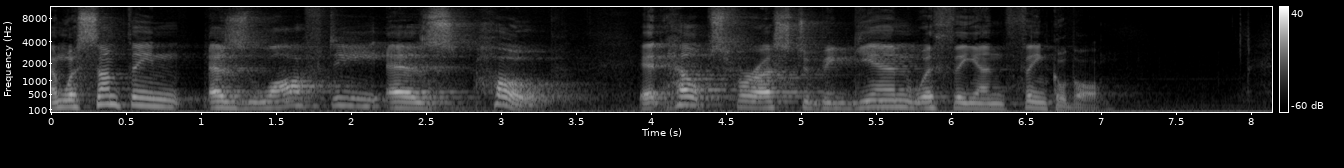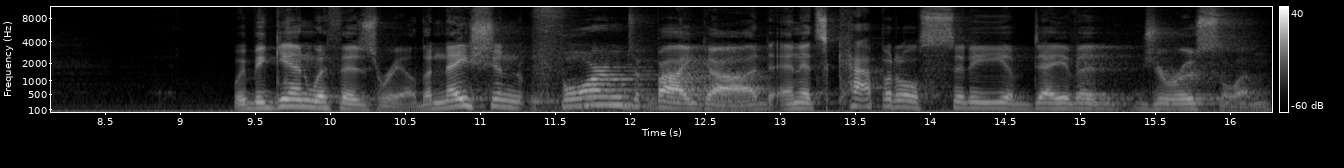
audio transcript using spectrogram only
And with something as lofty as hope, it helps for us to begin with the unthinkable. We begin with Israel, the nation formed by God and its capital city of David, Jerusalem.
